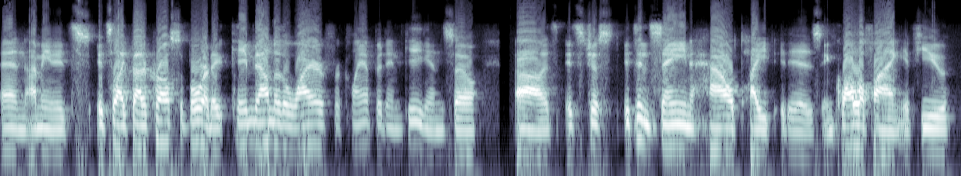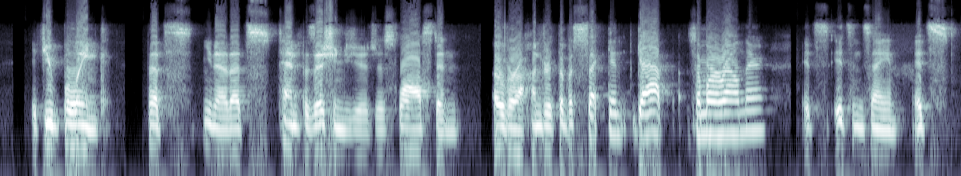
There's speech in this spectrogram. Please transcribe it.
and I mean, it's it's like that across the board. It came down to the wire for Clampett and Keegan, so uh, it's it's just it's insane how tight it is in qualifying. If you if you blink, that's you know that's ten positions you just lost in over a hundredth of a second gap, somewhere around there. It's it's insane. It's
